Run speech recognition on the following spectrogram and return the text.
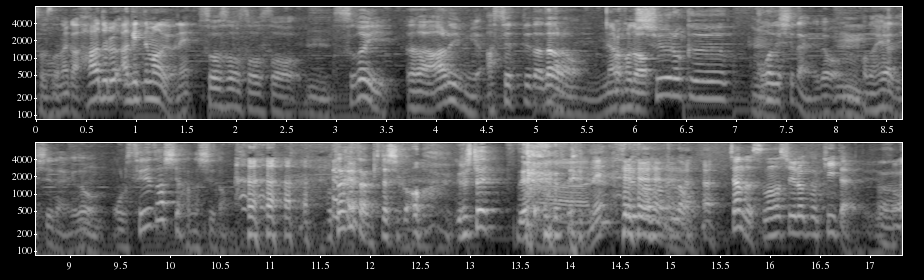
そうそう、なんかハードル上げてまうよね。そうそうそうそう、うん。すごいだからある意味焦ってた。だから、うんなるほど。あの収録ここでしてたんやけど、ん。この部屋でしてたんやけど、うん。俺正座して話してたもん。もうたけさん来た瞬間「あいらっしゃい」っつって。あーね。正座になってたもん。ちゃんとその収録を聞いたよ。うん。うん。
